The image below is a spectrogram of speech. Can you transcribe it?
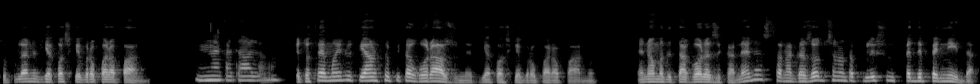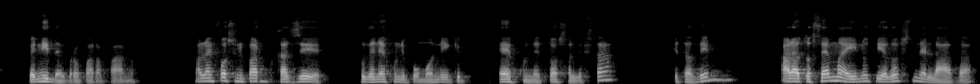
το πουλάνε 200 ευρώ παραπάνω. Ναι, κατάλαβα. Και το θέμα είναι ότι οι άνθρωποι τα αγοράζουν 200 ευρώ παραπάνω. Ενώ άμα δεν τα αγόραζε κανένας, θα αναγκαζόντουσαν να τα πουλήσουν 550, 50 ευρώ παραπάνω. Αλλά εφόσον υπάρχουν χαζοί που δεν έχουν υπομονή και έχουν τόσα λεφτά και τα δίνουν. Αλλά το θέμα είναι ότι εδώ στην Ελλάδα,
